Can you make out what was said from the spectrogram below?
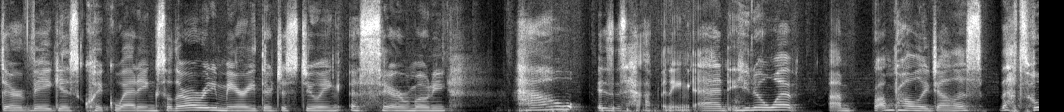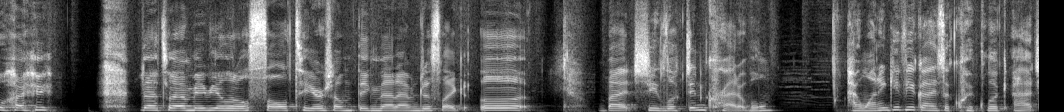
their Vegas quick wedding. So they're already married, they're just doing a ceremony. How is this happening? And you know what? I'm I'm probably jealous. That's why that's why I'm maybe a little salty or something that I'm just like, ugh. But she looked incredible. I want to give you guys a quick look at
